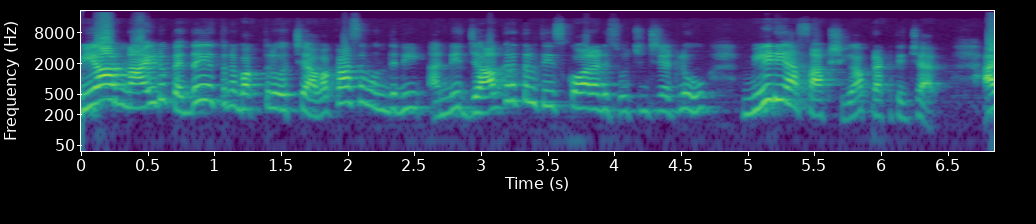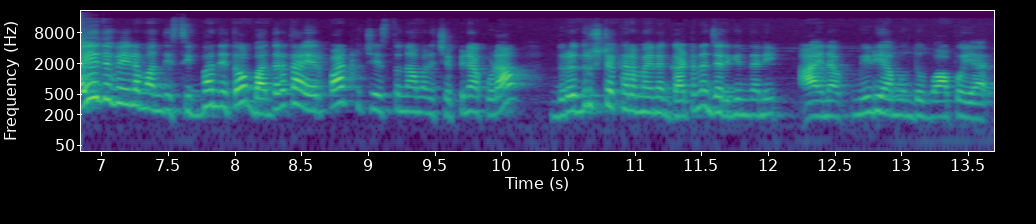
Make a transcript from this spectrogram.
బీఆర్ నాయుడు పెద్ద ఎత్తున భక్తులు వచ్చే అవకాశం ఉందని అన్ని జాగ్రత్తలు తీసుకోవాలని సూచించినట్లు మీడియా సాక్షిగా ప్రకటించారు. ఐదు వేల మంది సిబ్బందితో భద్రతా ఏర్పాట్లు చేస్తున్నామని చెప్పినా కూడా దురదృష్టకరమైన ఘటన జరిగిందని ఆయన మీడియా ముందు వాపోయారు.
